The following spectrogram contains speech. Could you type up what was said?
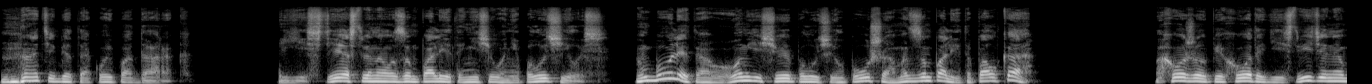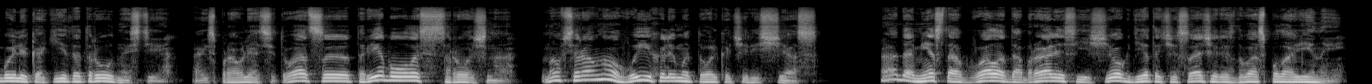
на тебе такой подарок. Естественно, у замполита ничего не получилось. Более того, он еще и получил по ушам от замполита полка. Похоже, у пехоты действительно были какие-то трудности, а исправлять ситуацию требовалось срочно. Но все равно выехали мы только через час. А до места обвала добрались еще где-то часа через два с половиной.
